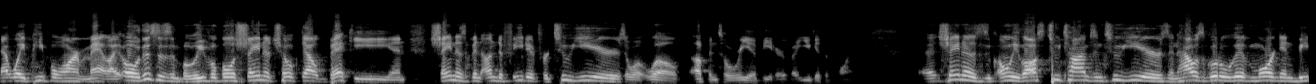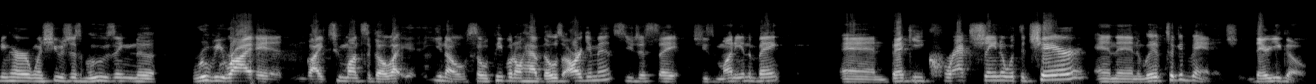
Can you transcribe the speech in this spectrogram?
That way people aren't mad like, oh, this isn't believable. Shayna choked out Becky and Shayna's been undefeated for two years. Well, well up until Rhea beat her, but you get the point. Uh, Shayna's only lost two times in two years, and how is little Liv Morgan beating her when she was just losing to Ruby Riott like two months ago? Like, you know, so people don't have those arguments. You just say she's money in the bank, and Becky cracked Shayna with the chair, and then Liv took advantage. There you go.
